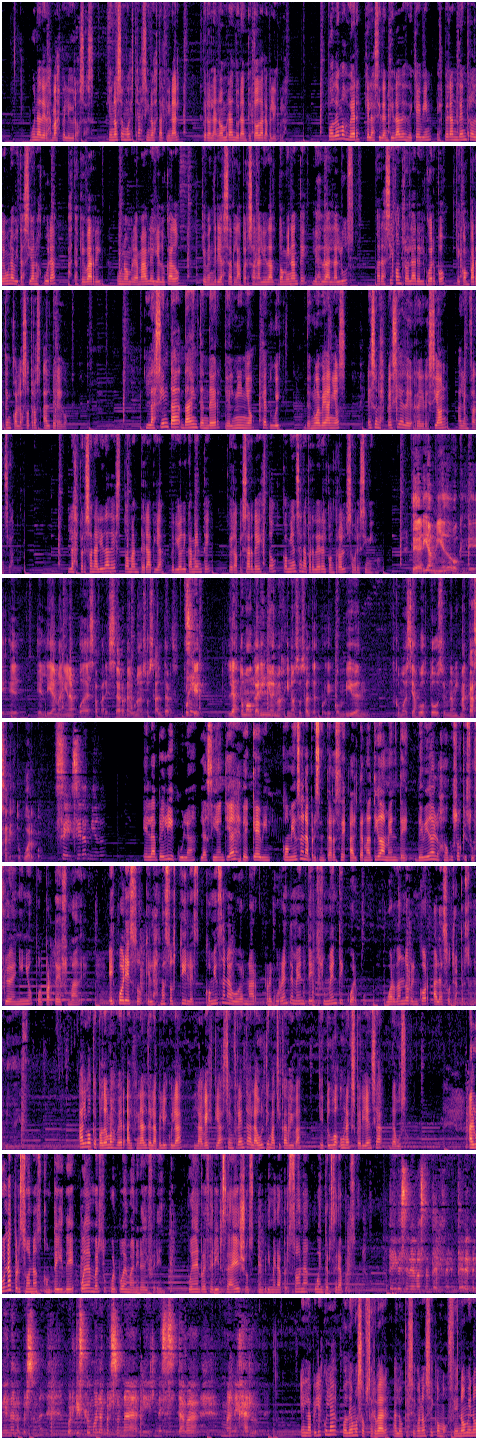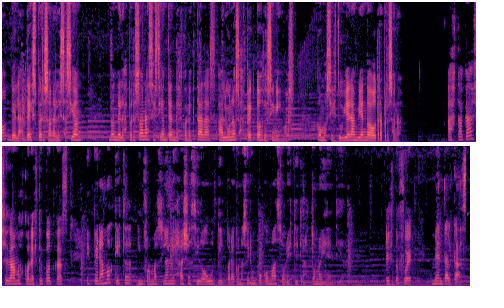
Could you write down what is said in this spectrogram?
una de las más peligrosas, que no se muestra sino hasta el final, pero la nombran durante toda la película podemos ver que las identidades de Kevin esperan dentro de una habitación oscura hasta que Barry, un hombre amable y educado, que vendría a ser la personalidad dominante, les da la luz para así controlar el cuerpo que comparten con los otros alter ego. La cinta da a entender que el niño Hedwig, de 9 años, es una especie de regresión a la infancia. Las personalidades toman terapia periódicamente, pero a pesar de esto, comienzan a perder el control sobre sí mismos. ¿Te daría miedo que el, día de mañana pueda desaparecer alguno de esos alters? Porque le has tomado cariño, imagino, a esos alters porque conviven, como decías vos, todos en una misma casa que es tu cuerpo. Sí, sí da miedo. En la película, las identidades de Kevin comienzan a presentarse alternativamente debido a los abusos que sufrió de niño por parte de su madre. Es por eso que las más hostiles comienzan a gobernar recurrentemente su mente y cuerpo, guardando rencor a las otras personalidades. Algo que podemos ver al final de la película, la bestia se enfrenta a la última chica viva que tuvo una experiencia de abuso. Algunas personas con TID pueden ver su cuerpo de manera diferente. Pueden referirse a ellos en primera persona o en tercera persona. TID se ve bastante diferente dependiendo de la persona, porque es como la persona eh, necesitaba manejarlo. En la película podemos observar a lo que se conoce como fenómeno de la despersonalización, donde las personas se sienten desconectadas a algunos aspectos de sí mismos, como si estuvieran viendo a otra persona. Hasta acá llegamos con este podcast. Esperamos que esta información les haya sido útil para conocer un poco más sobre este trastorno de identidad. Esto fue Mental Cast.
